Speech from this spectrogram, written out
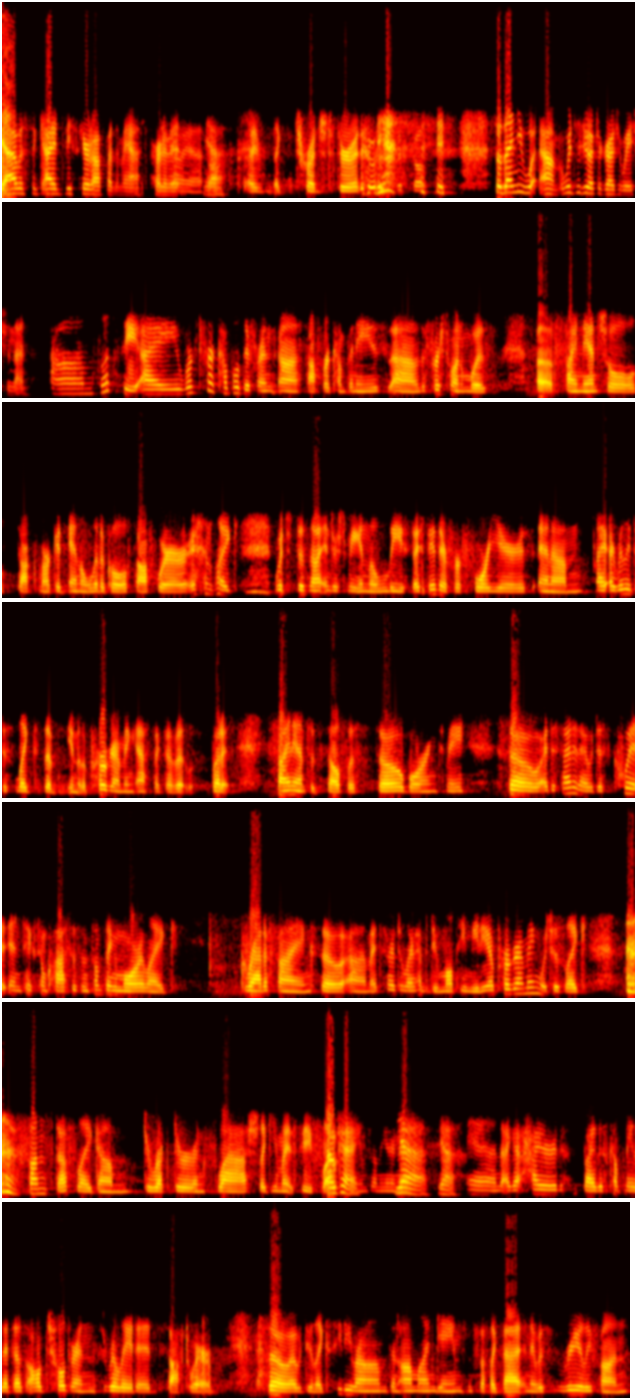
yeah, I was. I'd be scared off by the math part of it. Oh yeah, yeah. I like trudged through it. It was difficult. so then you um, what did you do after graduation then? Um, so let's see. I worked for a couple different uh, software companies. Uh, the first one was uh, financial stock market analytical software, and like, which does not interest me in the least. I stayed there for four years, and um, I, I really just liked the you know the programming aspect of it, but it, finance itself was so boring to me. So I decided I would just quit and take some classes in something more like gratifying. So um, I started to learn how to do multimedia programming, which is like fun stuff like um, Director and Flash, like you might see Flash Okay. games on the internet. Yeah, yeah. And I got hired by this company that does all children's related software. So I would do like CD-ROMs and online games and stuff like that, and it was really fun.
